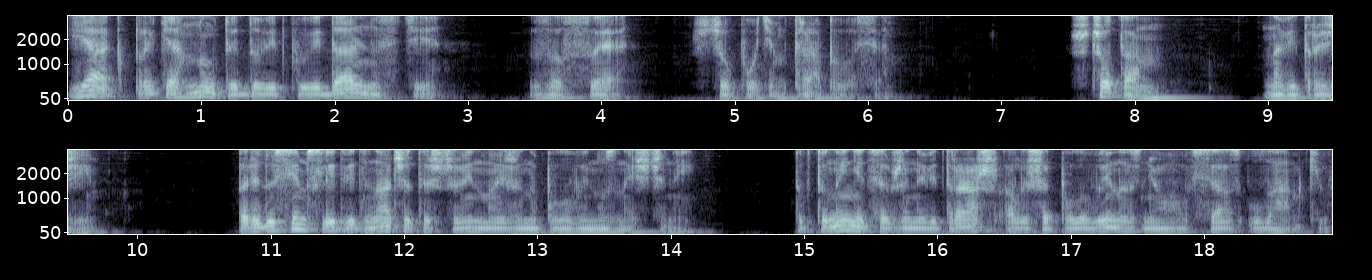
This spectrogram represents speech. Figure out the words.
Як притягнути до відповідальності за все, що потім трапилося? Що там на вітражі? Передусім слід відзначити, що він майже наполовину знищений. Тобто нині це вже не вітраж, а лише половина з нього вся з уламків.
